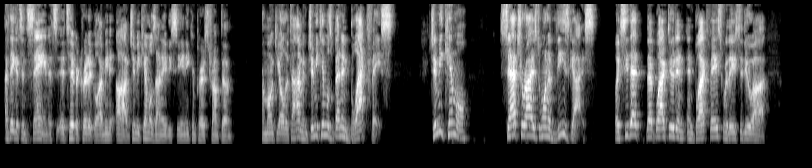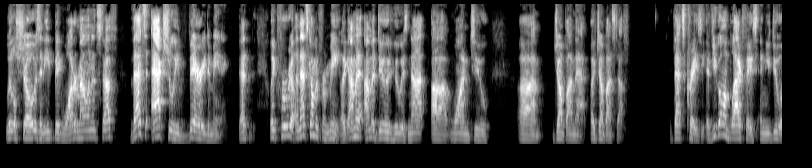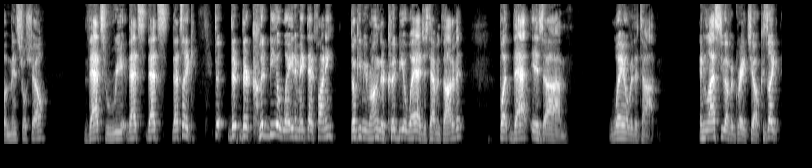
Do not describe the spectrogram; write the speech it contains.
I think it's insane. It's it's hypocritical. I mean, uh, Jimmy Kimmel's on ABC and he compares Trump to a monkey all the time. And Jimmy Kimmel's been in blackface. Jimmy Kimmel satirized one of these guys. Like, see that that black dude in, in blackface where they used to do uh, little shows and eat big watermelon and stuff? That's actually very demeaning. That like for real, and that's coming from me. Like I'm a I'm a dude who is not uh, one to um, jump on that, like jump on stuff. That's crazy. If you go on blackface and you do a minstrel show, that's real. That's that's that's like there, there could be a way to make that funny. Don't get me wrong, there could be a way. I just haven't thought of it. But that is um, way over the top. Unless you have a great joke. Because, like,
